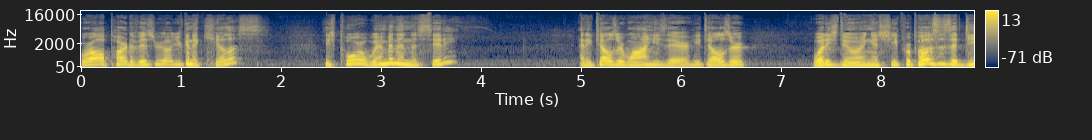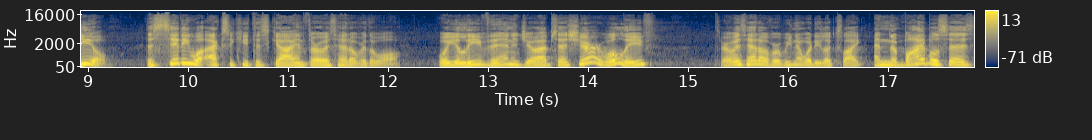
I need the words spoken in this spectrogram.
We're all part of Israel. You're going to kill us? These poor women in the city? And he tells her why he's there. He tells her what he's doing. And she proposes a deal. The city will execute this guy and throw his head over the wall. Will you leave then? And Joab says, Sure, we'll leave. Throw his head over. We know what he looks like. And the Bible says,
